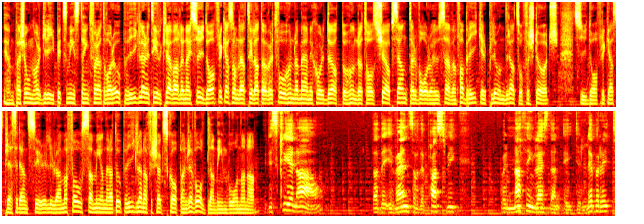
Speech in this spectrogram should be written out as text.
En person har gripits misstänkt för att vara uppviglare till kravallerna i Sydafrika som lett till att över 200 människor dött och hundratals köpcenter, varuhus, även fabriker plundrats och förstörts. Sydafrikas president Cyril Ramaphosa menar att uppviglarna försökt skapa en revolt bland invånarna. It is clear now that the events of the past week were nothing less than a deliberate,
